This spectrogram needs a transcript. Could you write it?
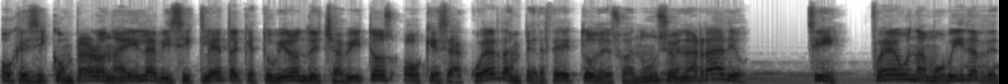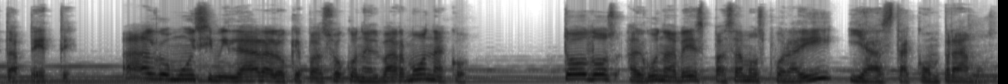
o que si compraron ahí la bicicleta que tuvieron de chavitos, o que se acuerdan perfecto de su anuncio en la radio. Sí, fue una movida de tapete, algo muy similar a lo que pasó con el bar Mónaco. Todos alguna vez pasamos por ahí y hasta compramos.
